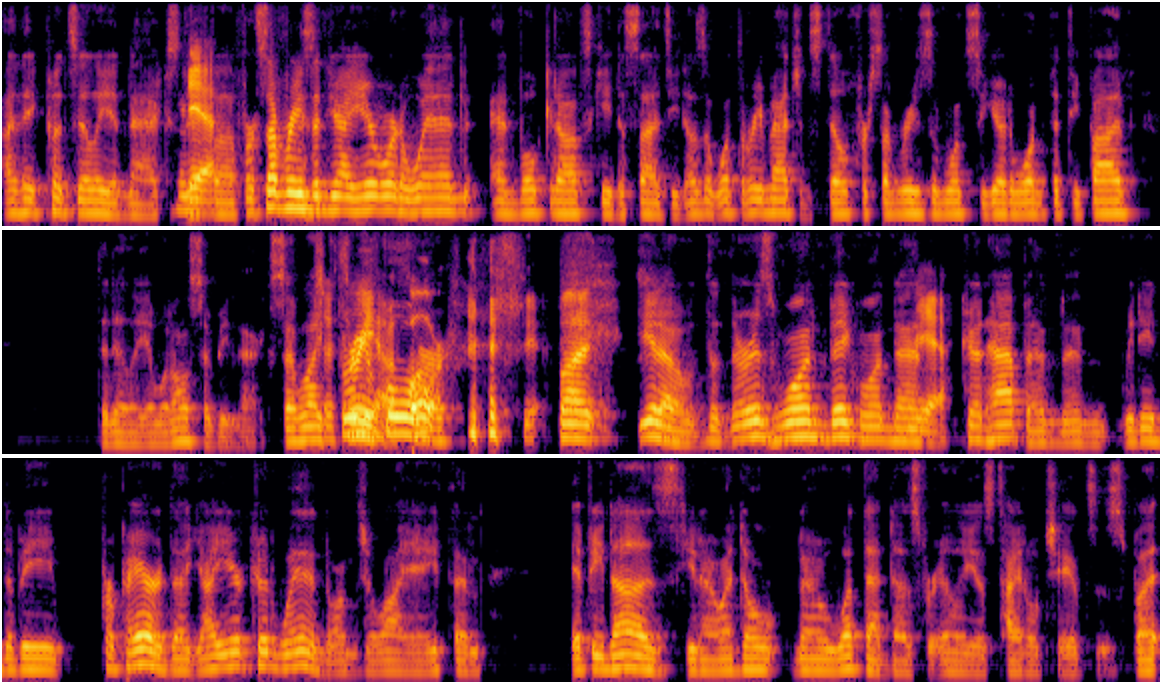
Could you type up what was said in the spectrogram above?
I think, puts Ilya next. Yeah. If uh, for some reason Yair were to win and Volkanovski decides he doesn't want the rematch and still for some reason wants to go to 155, then Ilya would also be next. So, like, so three, three, or four. four. yeah. But you know, th- there is one big one that Yeah. could happen, and we need to be prepared that Yair could win on July eighth. And if he does, you know, I don't know what that does for Ilya's title chances, but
